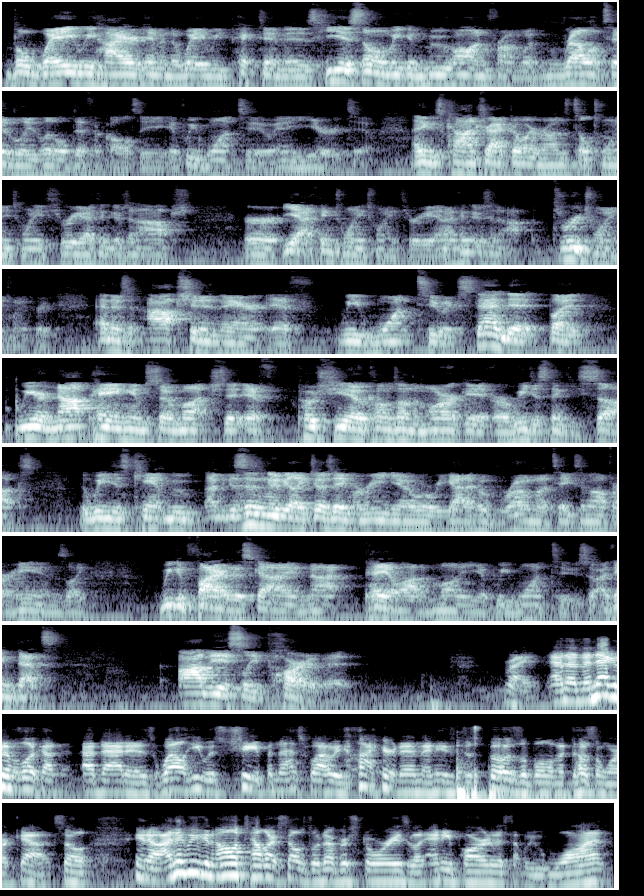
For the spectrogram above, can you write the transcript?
the way we hired him and the way we picked him is he is someone we can move on from with relatively little difficulty if we want to in a year or two. I think his contract only runs till 2023. I think there's an option, or yeah, I think 2023, and I think there's an op- through 2023, and there's an option in there if we want to extend it, but we are not paying him so much that if Pochino comes on the market or we just think he sucks, that we just can't move. I mean, this isn't going to be like Jose Mourinho where we got to hope Roma takes him off our hands. Like we can fire this guy and not pay a lot of money if we want to. So I think that's obviously part of it. Right. And then the negative look at, at, that is, well, he was cheap, and that's why we hired him, and he's disposable if it doesn't work out. So, you know, I think we can all tell ourselves whatever stories about any part of this that we want,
